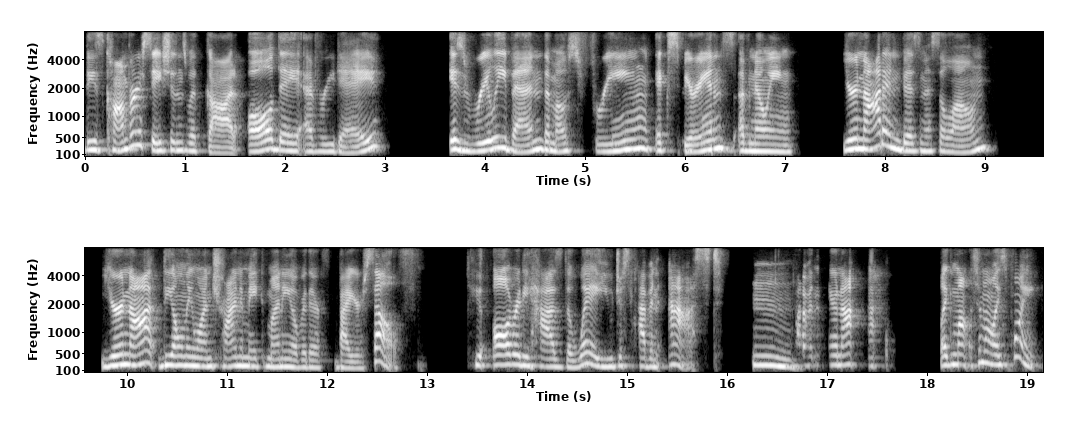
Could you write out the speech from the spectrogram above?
these conversations with God all day, every day is really been the most freeing experience of knowing you're not in business alone. You're not the only one trying to make money over there by yourself. He already has the way. You just haven't asked. Mm. You're not like to Molly's point.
